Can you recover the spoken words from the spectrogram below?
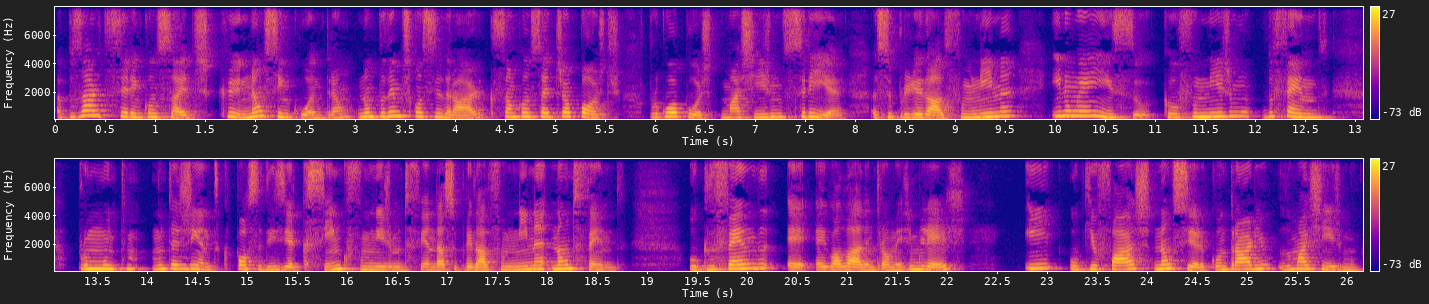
apesar de serem conceitos que não se encontram, não podemos considerar que são conceitos opostos, porque o oposto de machismo seria a superioridade feminina e não é isso que o feminismo defende. Por muito, muita gente que possa dizer que sim, que o feminismo defende a superioridade feminina, não defende. O que defende é a igualdade entre homens e mulheres e o que o faz não ser contrário do machismo,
